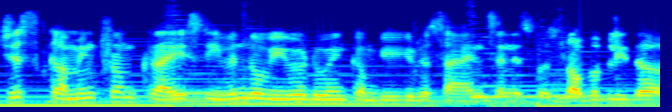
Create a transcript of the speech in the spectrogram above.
just coming from christ even though we were doing computer science and this was probably the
